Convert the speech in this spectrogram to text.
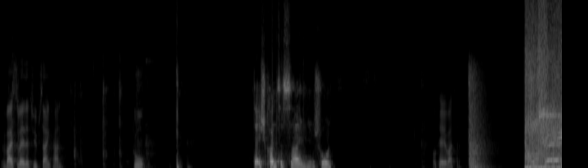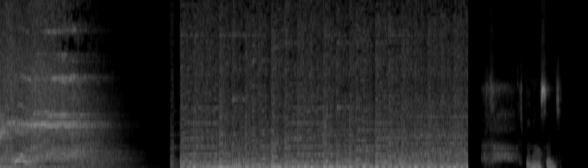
Weißt du, wer der Typ sein kann? Du. Ja, ich könnte es sein, schon. Okay, warte. Innocent.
